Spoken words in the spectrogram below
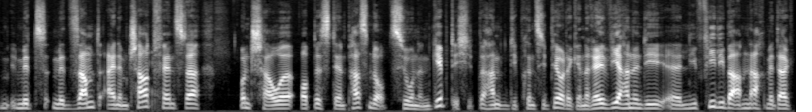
mit, mitsamt einem Chartfenster und schaue, ob es denn passende Optionen gibt. Ich behandle die prinzipiell oder generell, wir handeln die äh, viel lieber am Nachmittag,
